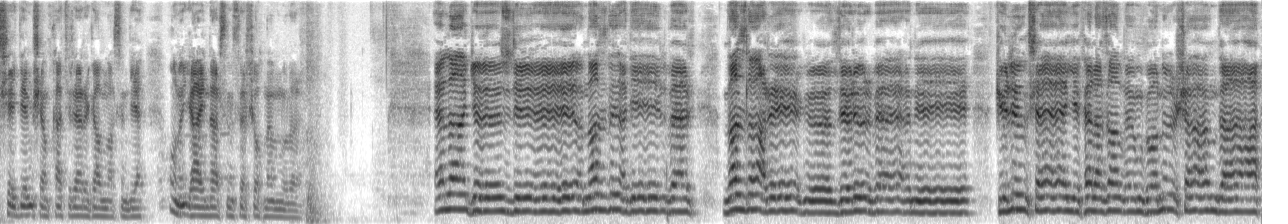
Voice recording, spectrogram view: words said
şey demişim hatireleri kalmasın diye. Onu yayınlarsınız da çok memnun olurum. Ela gözlü nazlı dilber Nazları öldürür beni Gülümseyip elazalım konuşanda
